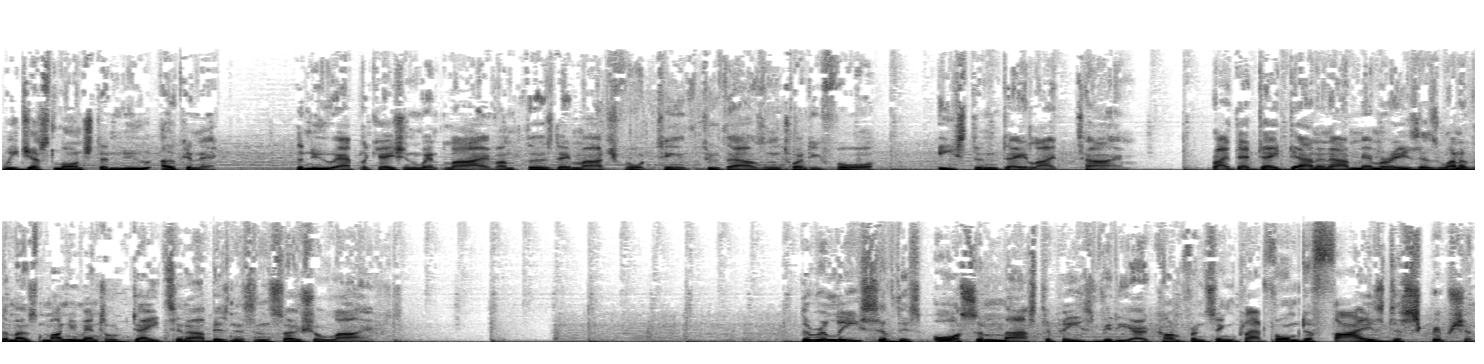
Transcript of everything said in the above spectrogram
We just launched a new OConnect. The new application went live on Thursday, March 14th, 2024, Eastern Daylight Time. Write that date down in our memories as one of the most monumental dates in our business and social lives. The release of this awesome masterpiece video conferencing platform defies description.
